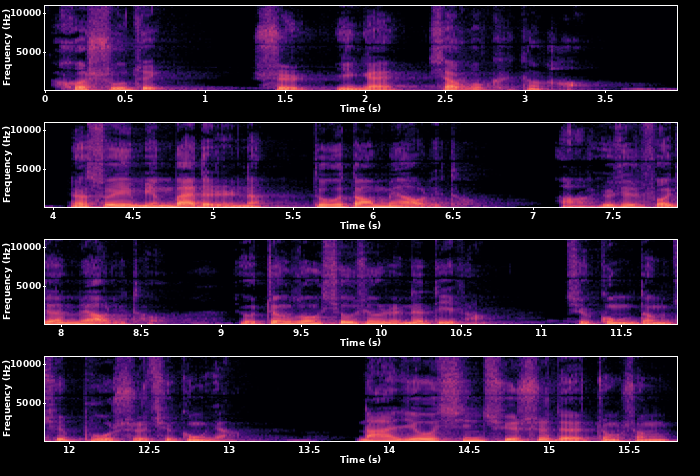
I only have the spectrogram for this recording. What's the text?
和赎罪是应该效果会更好。那所以明白的人呢，都会到庙里头啊，尤其是佛教的庙里头，有正宗修行人的地方去供灯、去布施、去供养。那由新去世的众生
